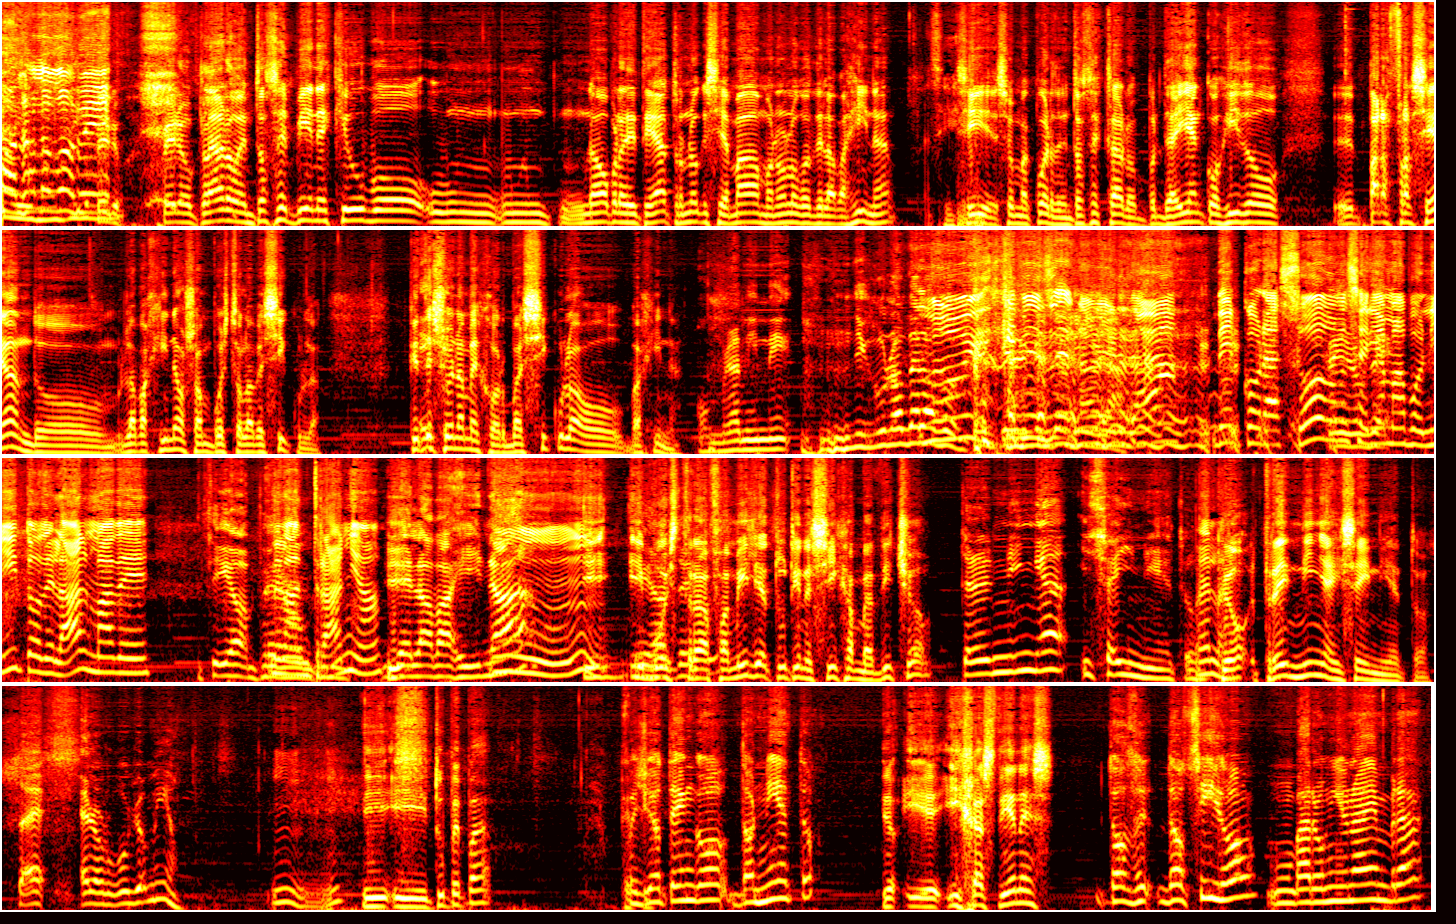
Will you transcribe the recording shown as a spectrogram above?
Pero, pero claro, entonces viene es que hubo un- un- una obra de teatro, ¿no? Que se llamaba Monólogos de la Vagina. Sí. eso me acuerdo. Entonces, claro, de ahí han cogido, eh, parafraseando la vagina, os han puesto la vesícula. ¿Qué te suena mejor, vesícula o vagina? Hombre, a mí me... Ninguno de las No, dos. es que de- de- la verdad, del corazón Pero sería de- más bonito, del alma, de... Sí, de pero la entraña. De la vagina. Mm. Y, y vuestra familia, tú tienes hijas, me has dicho, Tres niñas y seis nietos. Pero tres niñas y seis nietos. El orgullo mío. Mm. ¿Y, y tú, Pepa? Pues yo tengo dos nietos, ¿Y- y- ¿Hijas tienes? dos, dos hijos, un varón y una hembra,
